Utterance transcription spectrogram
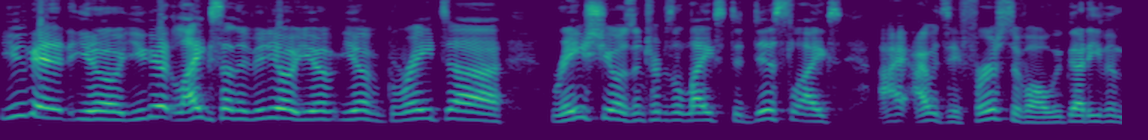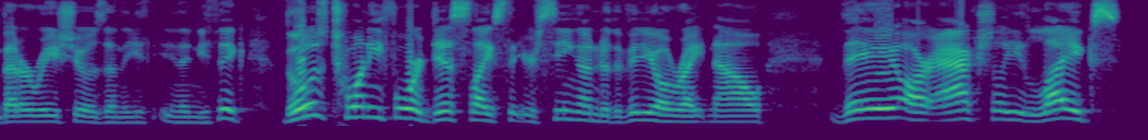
You get, you know, you get likes on the video. You have, you have great uh, ratios in terms of likes to dislikes. I, I would say, first of all, we've got even better ratios than the, than you think. Those 24 dislikes that you're seeing under the video right now they are actually likes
